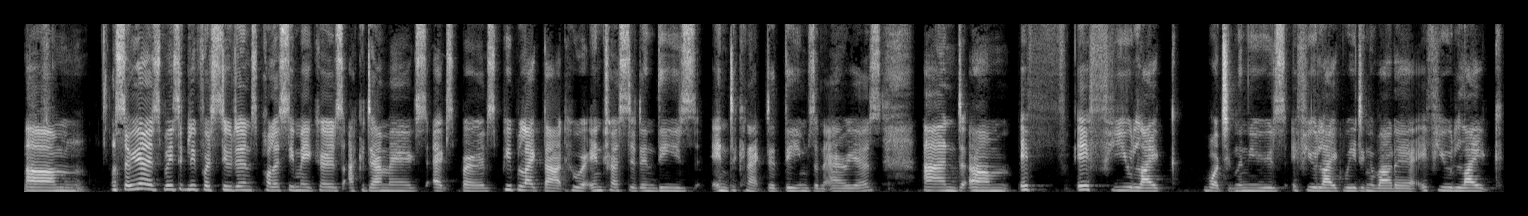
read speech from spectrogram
Um, so yeah, it's basically for students, policymakers, academics, experts, people like that who are interested in these interconnected themes and areas. And um, if if you like watching the news, if you like reading about it, if you like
